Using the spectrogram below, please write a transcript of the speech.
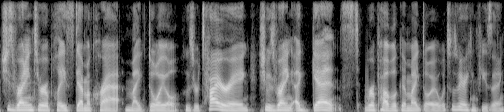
She's running to replace Democrat Mike Doyle, who's retiring. She was running against Republican Mike Doyle, which was very confusing,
